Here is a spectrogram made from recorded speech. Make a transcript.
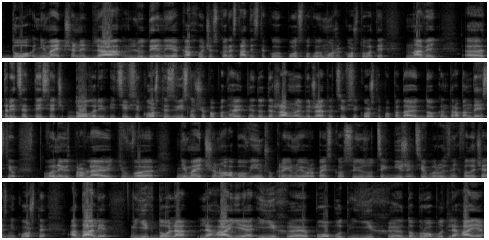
до Німеччини для людини, яка хоче скористатись такою послугою, може коштувати навіть е, 30 тисяч доларів. І ці всі кошти, звісно, що попадають не до державного бюджету, ці всі кошти попадають до контрабандистів. Вони відправляють в Німеччину або в іншу країну Європейського Союзу цих біженців, беруть з них величезні кошти, а далі їх доля лягає, їх е, побут, їх е, добробут лягає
